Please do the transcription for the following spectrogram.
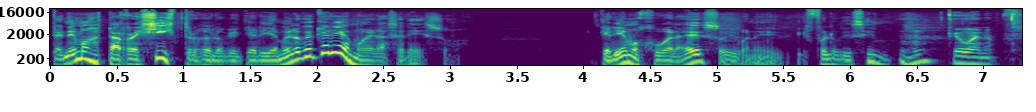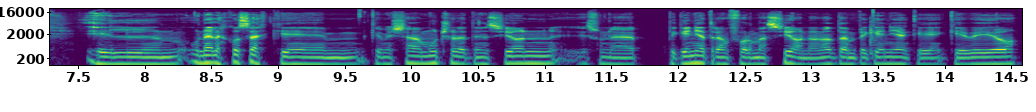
tenemos hasta registros de lo que queríamos. Y lo que queríamos era hacer eso queríamos jugar a eso y bueno, y, fue lo que hicimos. qué bueno. una de las cosas que, me llama mucho la atención es una pequeña transformación, o no tan pequeña que, veo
